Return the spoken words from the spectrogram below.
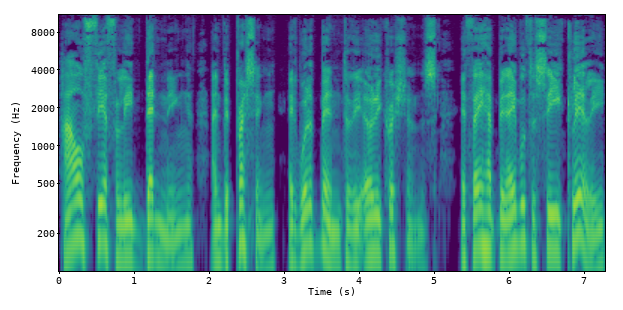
how fearfully deadening and depressing it would have been to the early Christians if they had been able to see clearly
